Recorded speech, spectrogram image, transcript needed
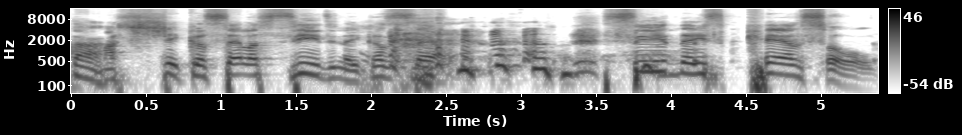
Nossa, machi- cancela Sidney, cancela. Sidney's cancelled.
